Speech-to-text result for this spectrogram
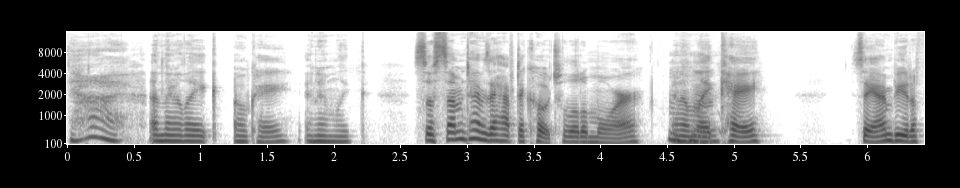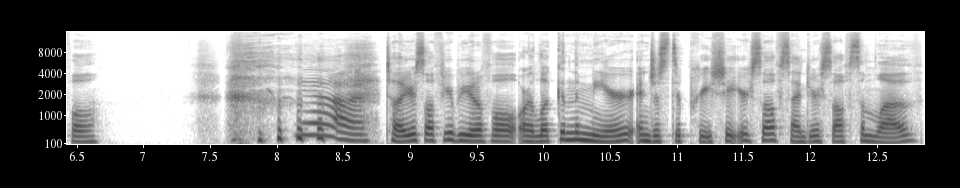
Yeah. And they're like, okay. And I'm like, so sometimes I have to coach a little more. And I'm like, okay, say I'm beautiful. Yeah. Tell yourself you're beautiful or look in the mirror and just appreciate yourself, send yourself some love.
